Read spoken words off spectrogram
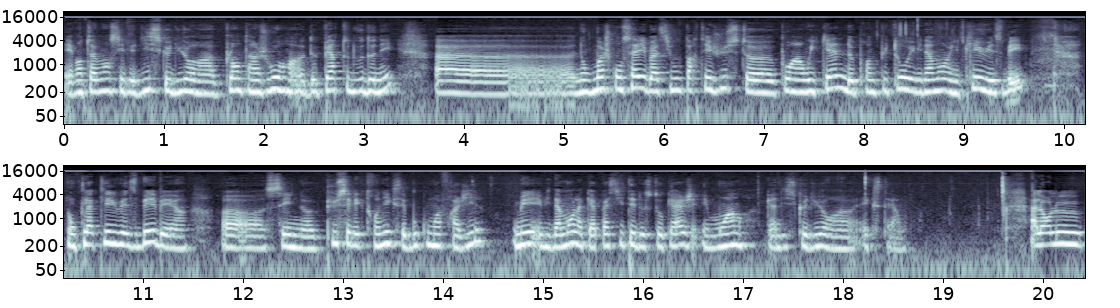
éventuellement si le disque dur plante un jour de perdre toutes vos données. donc moi je conseille bah, si vous partez juste pour un week-end de prendre plutôt évidemment une clé USB. Donc la clé USB ben, c'est une puce électronique, c'est beaucoup moins fragile. Mais évidemment la capacité de stockage est moindre qu'un disque dur externe. Alors le,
